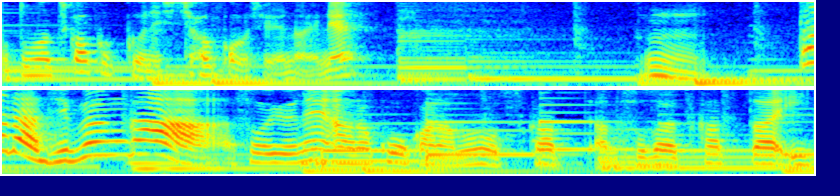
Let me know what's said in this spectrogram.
お友達価格にしちゃうかもしれないね。うん、ただ自分がそういうねあの高価なものを使ってあの素材を使った一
